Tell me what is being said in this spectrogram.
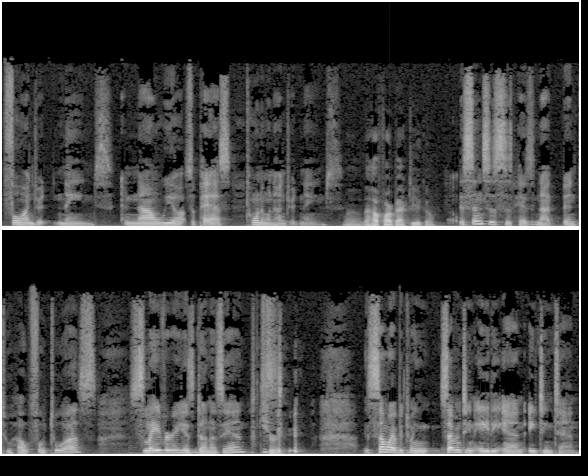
400 names, and now we are surpassed 2,100 names. Wow. Now, how far back do you go? The census has not been too helpful to us. Slavery has done us in. Sure. somewhere between 1780 and 1810.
